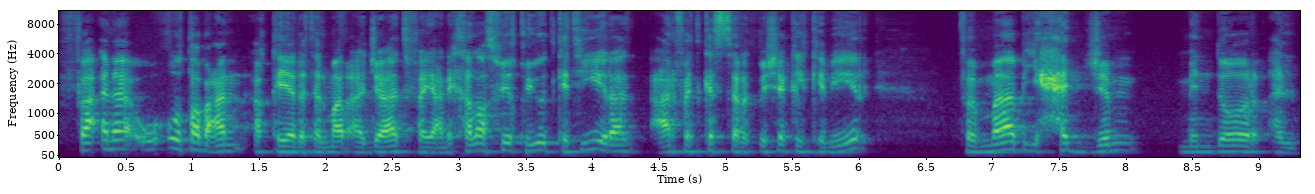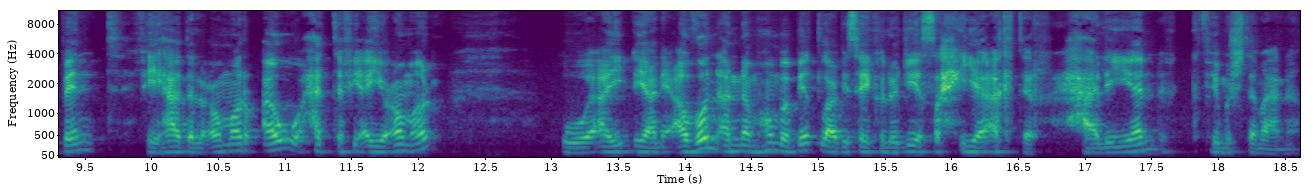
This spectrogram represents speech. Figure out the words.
فأنا وطبعا قيادة المرأة جات فيعني خلاص في قيود كثيرة عارفة تكسرت بشكل كبير فما بيحجم من دور البنت في هذا العمر أو حتى في أي عمر. وأي يعني أظن أنهم هم بيطلعوا بسيكولوجية صحية أكثر حاليا في مجتمعنا.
